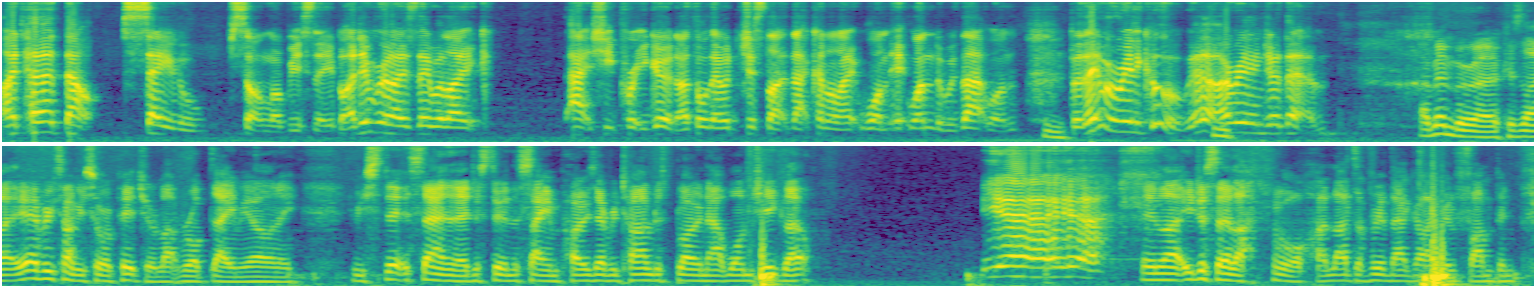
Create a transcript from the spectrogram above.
I'd heard that Sail song obviously, but I didn't realize they were like actually pretty good. I thought they were just like that kind of like one hit wonder with that one, Hmm. but they were really cool. Yeah, I really enjoyed them. I remember because like every time you saw a picture of like Rob Damiani, if you st- standing there just doing the same pose every time, just blowing out one cheek, like Yeah, yeah. and like you just say like, oh, I'd like to feel that guy good thumping.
